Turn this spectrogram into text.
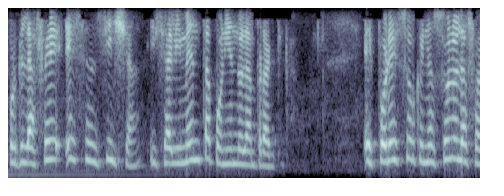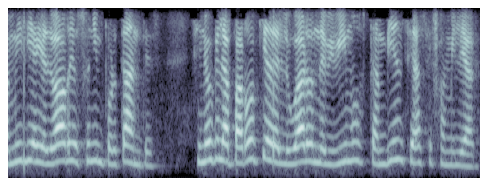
porque la fe es sencilla y se alimenta poniéndola en práctica. Es por eso que no solo la familia y el barrio son importantes, sino que la parroquia del lugar donde vivimos también se hace familiar.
